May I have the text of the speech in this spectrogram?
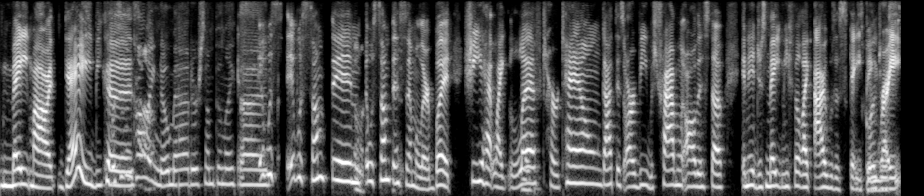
made my day because was called like nomad or something like that it was it was something it was something similar but she had like left her town got this rv was traveling all this stuff and it just made me feel like i was escaping right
